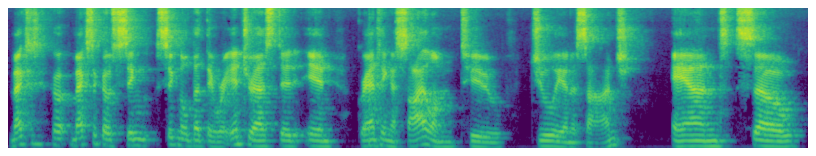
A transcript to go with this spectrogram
Mexico, Mexico sing, signaled that they were interested in granting asylum to Julian Assange. And so,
